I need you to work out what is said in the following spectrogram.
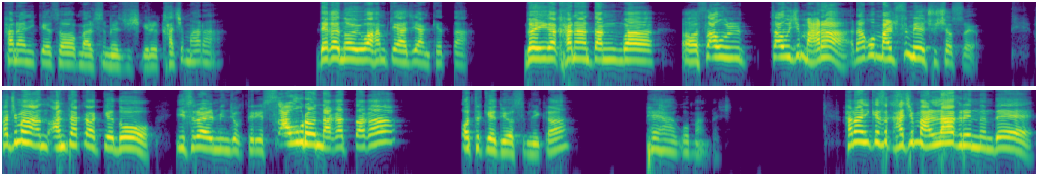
하나님께서 말씀해 주시기를 가지 마라. 내가 너희와 함께 하지 않겠다. 너희가 가나안 땅과 어, 싸울 싸우지 마라라고 말씀해 주셨어요. 하지만 안- 안타깝게도 이스라엘 민족들이 싸우러 나갔다가 어떻게 되었습니까? 패하고 만 것이죠. 하나님께서 가지 말라 그랬는데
